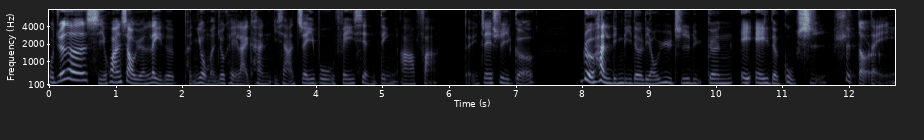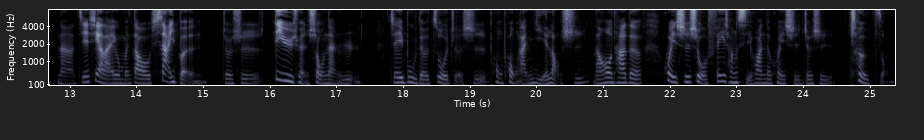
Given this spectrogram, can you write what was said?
我觉得喜欢校园类的朋友们就可以来看一下这一部《非限定阿法》。对，这是一个热汗淋漓的疗愈之旅跟 AA 的故事。是的，对。那接下来我们到下一本，就是《地狱犬受难日》这一部的作者是碰碰安野老师，然后他的绘师是我非常喜欢的绘师，就是彻总。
